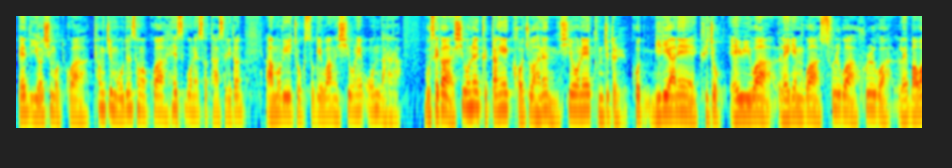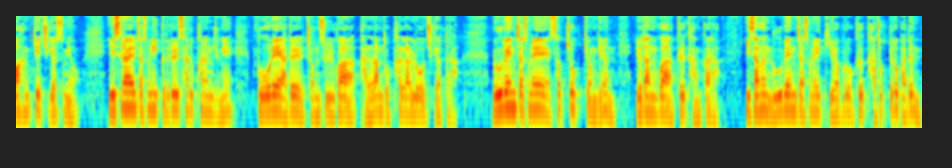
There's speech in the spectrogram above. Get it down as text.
벳여시못과 평지 모든 성읍과 헤스본에서 다스리던 아모리 족속의 왕 시온의 온 나라라. 모세가 시온을 그 땅에 거주하는 시온의 군주들 곧 미리안의 귀족 에위와 레겜과 술과 훌과 레바와 함께 죽였으며 이스라엘 자손이 그들을 사륙하는 중에 부올의 아들 점술과 발람도 칼날로 죽였더라. 루벤 자손의 서쪽 경계는 요단과 그 강가라. 이상은 루벤 자손의 기업으로 그 가족대로 받은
